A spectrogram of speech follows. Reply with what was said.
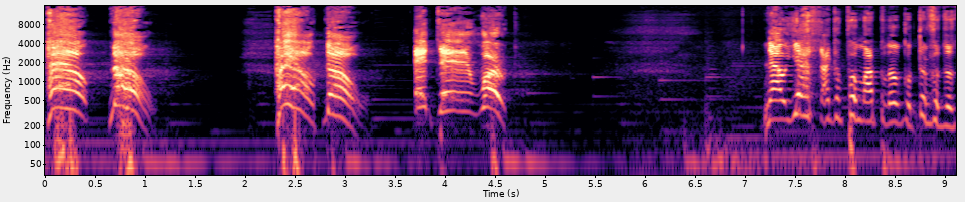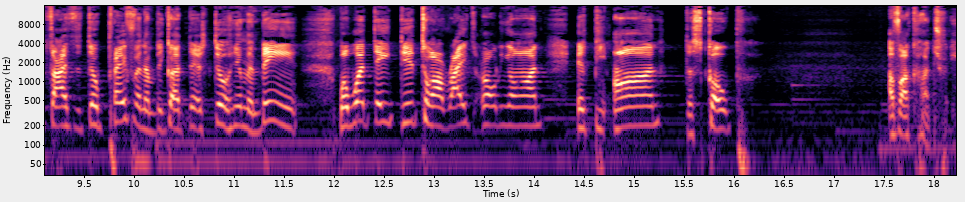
Hell no! Hell no! It didn't work. Now, yes, I can put my political differences aside and still pray for them because they're still human beings. But what they did to our rights early on is beyond the scope of our country.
